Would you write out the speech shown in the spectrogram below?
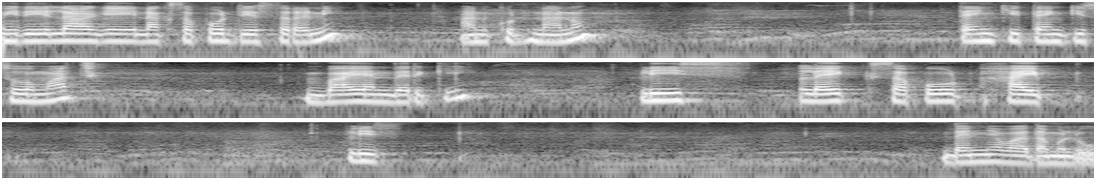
మీరు ఇలాగే నాకు సపోర్ట్ చేస్తారని అనుకుంటున్నాను. Thank you thank you so much bye అందరికీ. Please like support hype please. ధన్యవాదములు.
